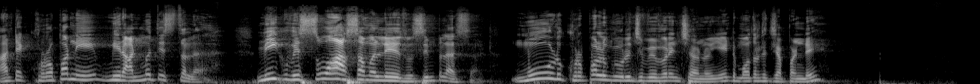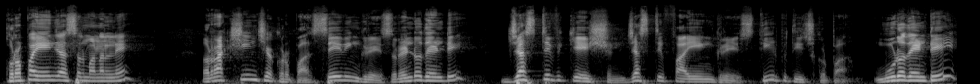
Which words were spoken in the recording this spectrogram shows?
అంటే కృపని మీరు అనుమతిస్తలే. మీకు విశ్వాసం లేదు సింపుల్ యాజ్ మూడు కృపల గురించి వివరించాను. ఏంటి మొదట చెప్పండి? కృప ఏం చేస్తుంది మనల్ని? రక్షించే కృప సేవింగ్ గ్రేస్ రెండోది ఏంటి? జస్టిఫికేషన్ జస్టిఫైయింగ్ గ్రేస్ తీర్పు తీర్చు కృప. మూడోది ఏంటి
